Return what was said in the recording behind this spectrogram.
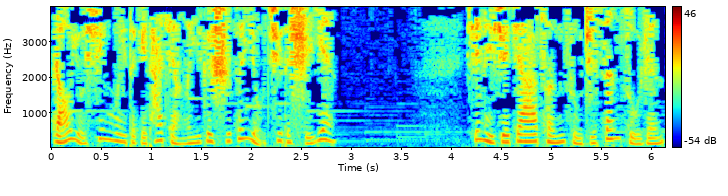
饶有兴味的给他讲了一个十分有趣的实验。心理学家曾组织三组人，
